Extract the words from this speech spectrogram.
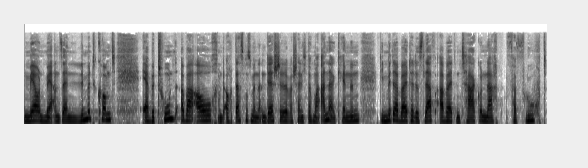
mehr und mehr an sein Limit kommt. Er betont aber auch, und auch das muss man an der Stelle wahrscheinlich nochmal anerkennen, die Mitarbeiter des LAF arbeiten Tag und Nacht verflucht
